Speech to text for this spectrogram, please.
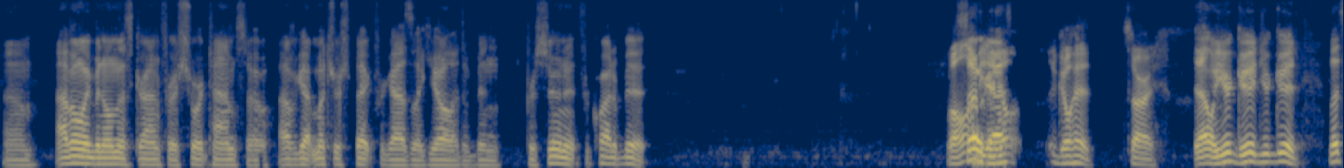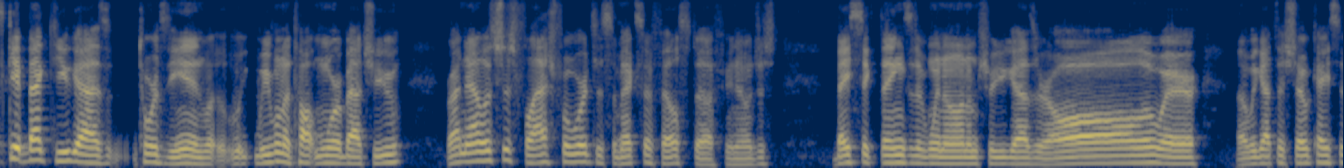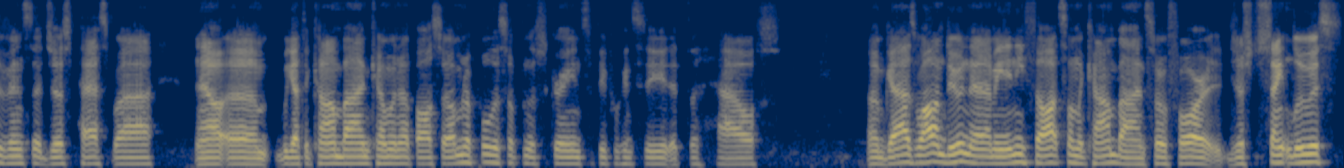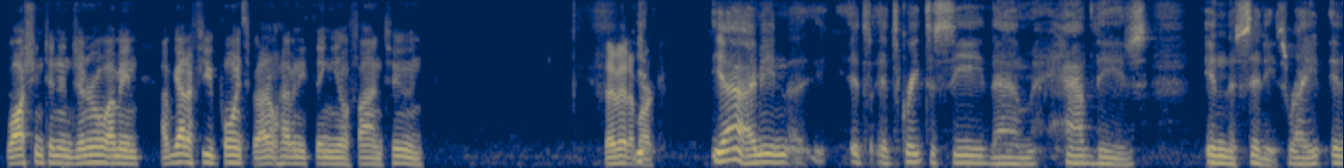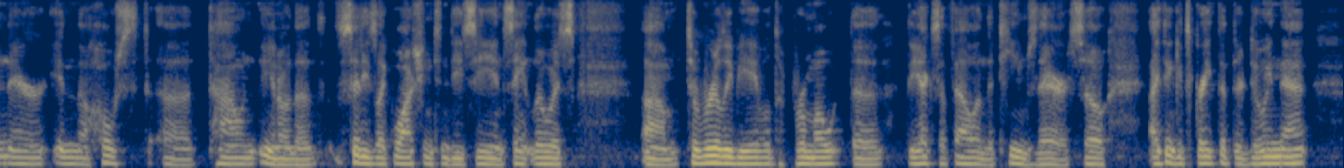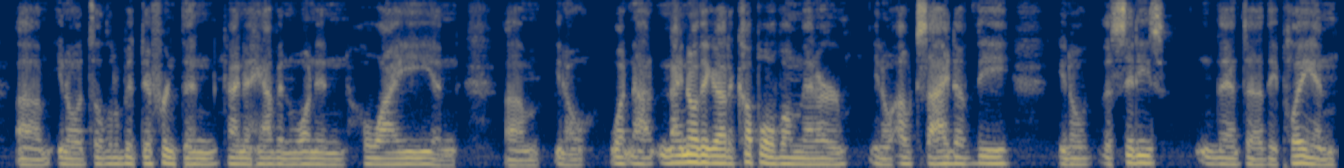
Um, I've only been on this grind for a short time, so I've got much respect for guys like y'all that have been pursuing it for quite a bit. Well, So, I mean, guys- go ahead. Sorry. Oh, you're good. You're good. Let's get back to you guys towards the end. We, we want to talk more about you. Right now, let's just flash forward to some XFL stuff, you know, just basic things that have went on. I'm sure you guys are all aware. Uh, we got the showcase events that just passed by. Now, um, we got the combine coming up also. I'm going to pull this up on the screen so people can see it at the house. Um, guys, while I'm doing that, I mean, any thoughts on the combine so far? Just St. Louis, Washington in general. I mean, I've got a few points, but I don't have anything, you know, fine tuned. Have at it, Mark. Yeah, I mean, uh, it's it's great to see them have these in the cities, right? In their in the host uh, town, you know, the cities like Washington D.C. and St. Louis, um, to really be able to promote the the XFL and the teams there. So, I think it's great that they're doing that. Um, you know, it's a little bit different than kind of having one in Hawaii and um, you know whatnot. And I know they got a couple of them that are you know outside of the you know the cities that uh, they play in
